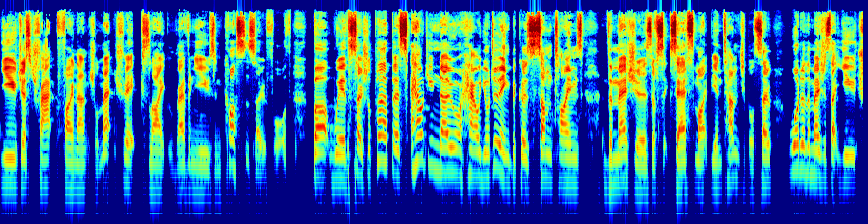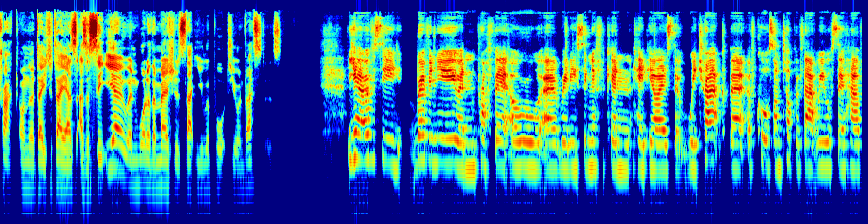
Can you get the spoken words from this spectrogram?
you just track financial metrics like revenues and costs and so forth. But with social purpose, how do you know how you're doing? Because sometimes the measures of success might be intangible. So, what are the measures that you track on a day to day as a CEO, and what are the measures that you report to your investors? Yeah, obviously, revenue and profit are all uh, really significant KPIs that we track. But of course, on top of that, we also have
